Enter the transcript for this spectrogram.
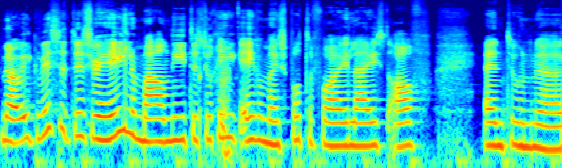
nou, ik wist het dus weer helemaal niet. Dus toen ging ik even mijn Spotify-lijst af. En toen eh,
